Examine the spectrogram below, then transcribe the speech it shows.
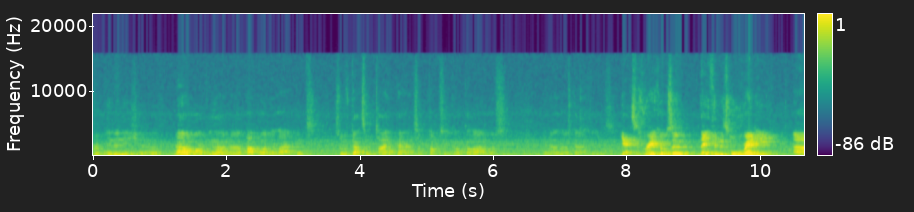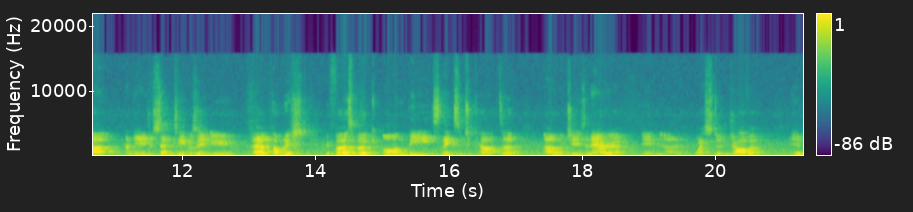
from Indonesia. Now I'm working on uh, Papuan elapids. So we've got some taipan, some toxicocalamus, you know, those kind of things. Yes, it's really cool. So Nathan is already, uh, at the age of 17, was it, you uh, published your first book on the snakes of Jakarta, uh, which is an area in uh, western Java, in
